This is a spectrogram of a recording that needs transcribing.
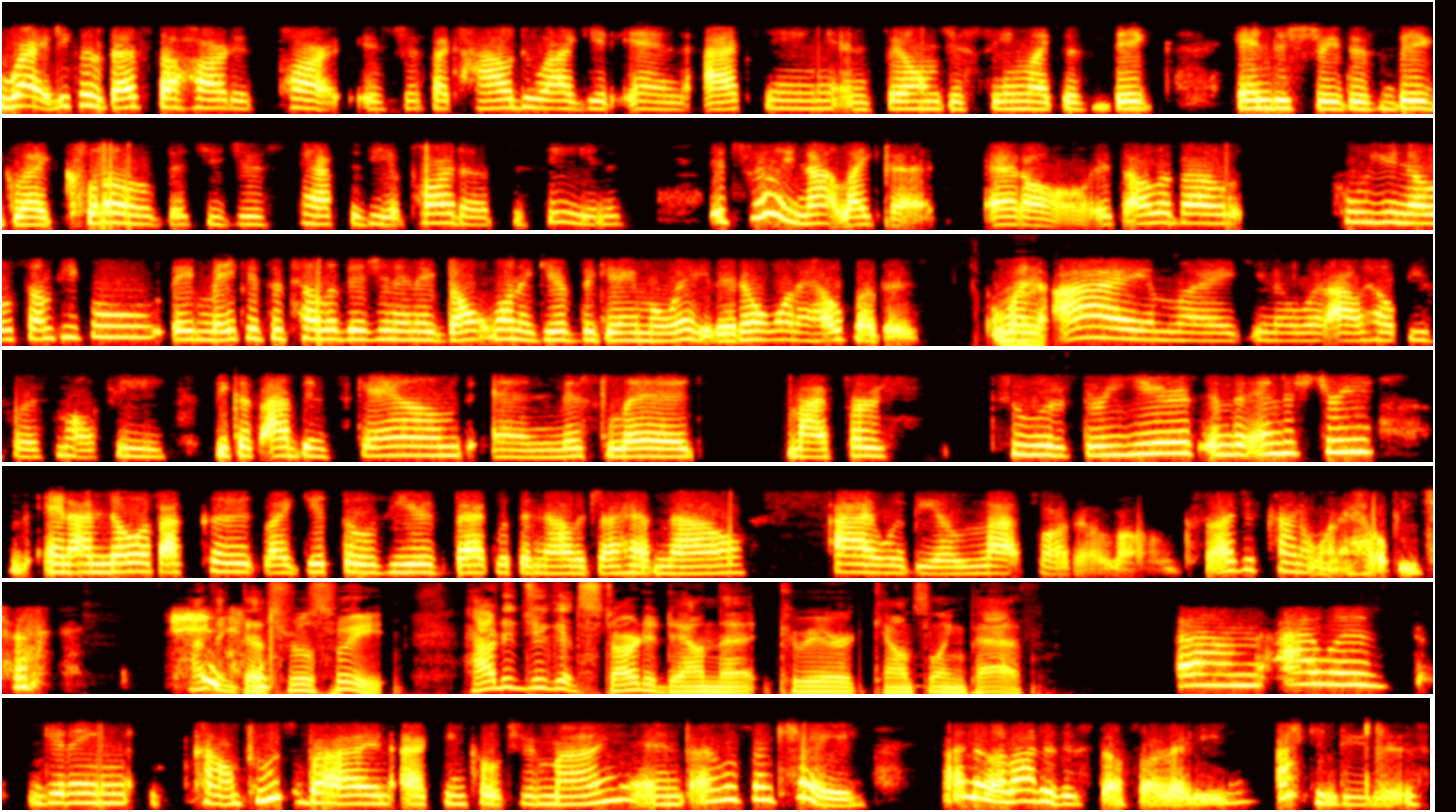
Right, because that's the hardest part. It's just like, how do I get in? Acting and film just seem like this big industry, this big like club that you just have to be a part of to see. And it's, it's really not like that at all. It's all about who you know some people they make it to television and they don't want to give the game away they don't want to help others right. when i am like you know what i'll help you for a small fee because i've been scammed and misled my first two to three years in the industry. And i know if i could like get those years back with the knowledge i have now i would be a lot farther along. So i just kind of want to help each other. I think that's real sweet. How did you get started down that career counseling path? Um, I was getting counseled by an acting coach of mine, and I was like, hey, I know a lot of this stuff already. I can do this.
